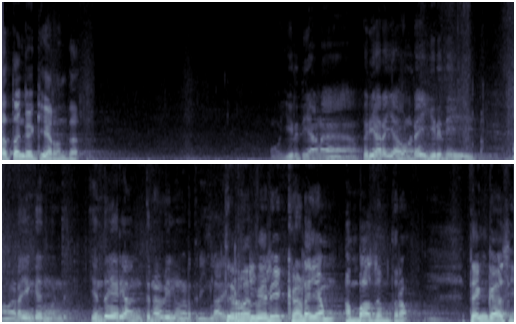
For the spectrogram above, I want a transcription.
ரத்தம் கக்கி இறந்தார். இறுதியான பெரியார் ஐயாவுடைய இறுதி அவனோட எங்கே எந்த ஏரியா திருநெல்வேலியில் நடத்துனீங்களா? திருநெல்வேலி கடையம் அம்பாசமுத்திரம் தென்காசி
